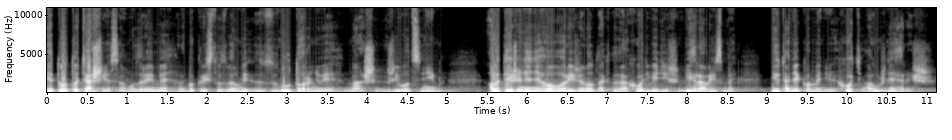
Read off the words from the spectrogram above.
Je to o to ťažšie samozrejme, lebo Kristus veľmi zvnútorňuje náš život s ním. Ale tej žene nehovorí, že no tak teda choď, vidíš, vyhrali sme. Ťa nekomenuje. Choď a už nehreš.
